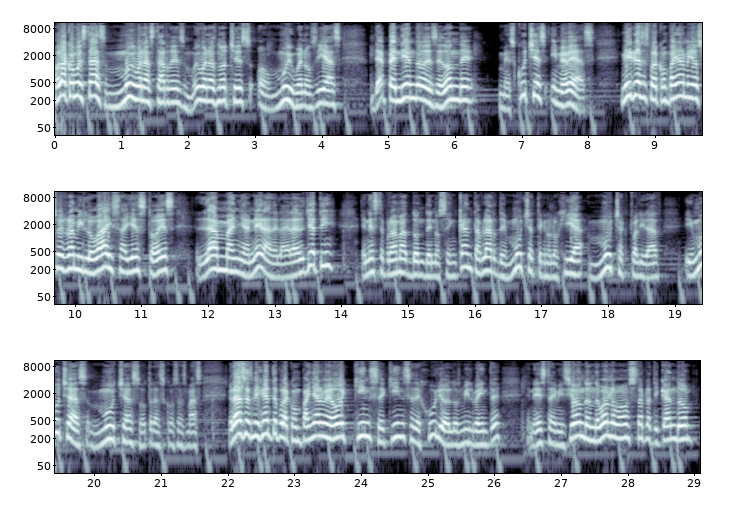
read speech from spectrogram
Hola, ¿cómo estás? Muy buenas tardes, muy buenas noches o muy buenos días, dependiendo desde dónde me escuches y me veas. Mil gracias por acompañarme, yo soy Rami Loaiza y esto es La Mañanera de la Era del Yeti, en este programa donde nos encanta hablar de mucha tecnología, mucha actualidad y muchas, muchas otras cosas más. Gracias mi gente por acompañarme hoy 15, 15 de julio del 2020 en esta emisión donde bueno vamos a estar platicando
